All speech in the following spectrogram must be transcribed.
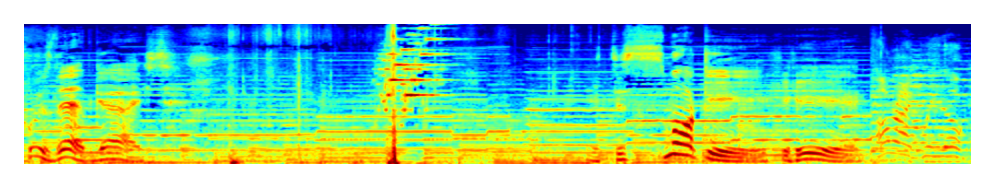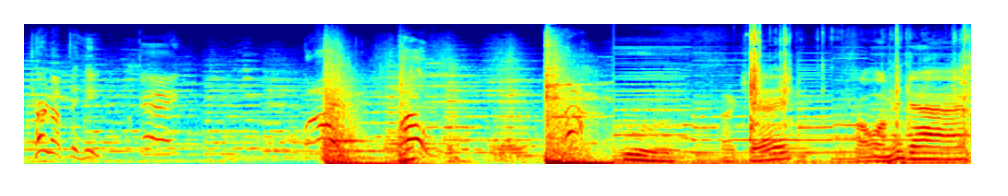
who is that, guys? It is Smokey. up the heat. Okay. Whoa! Whoa! Cool. Okay, follow me, guys.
